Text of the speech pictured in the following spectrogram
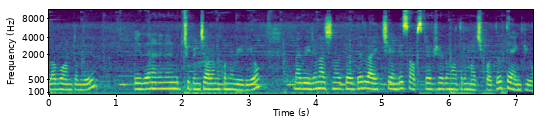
చాలా బాగుంటుంది. ఇదేనండి నేను మీకు చూపించాలనుకున్న వీడియో నా వీడియో నచ్చినట్లయితే లైక్ చేయండి సబ్స్క్రైబ్ చేయడం మాత్రం మర్చిపోద్దు థ్యాంక్ యూ.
